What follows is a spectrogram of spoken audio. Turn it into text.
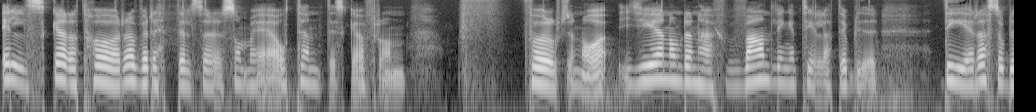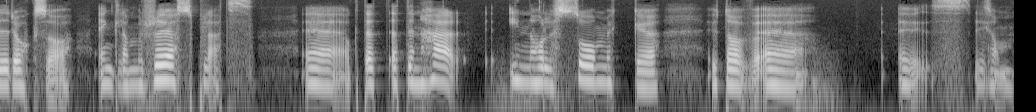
älskar att höra berättelser som är autentiska från förorten och genom den här förvandlingen till att det blir deras så blir det också en glamorös plats. Eh, och att, att den här innehåller så mycket utav eh, eh, liksom,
